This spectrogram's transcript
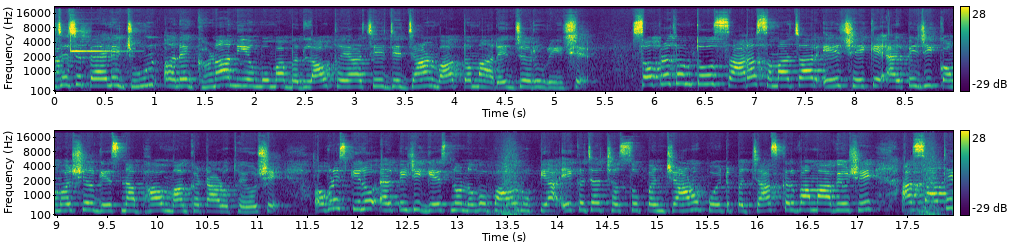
આજે છે પહેલી જૂન અને ઘણા નિયમોમાં બદલાવ થયા છે જે જાણવા તમારે જરૂરી છે. સૌપ્રથમ તો સારા સમાચાર એ છે કે એલપીજી કોમર્શિયલ ગેસના ભાવમાં ઘટાડો થયો છે. ઓગણીસ કિલો એલપીજી ગેસનો નવો ભાવ રૂપિયા એક હજાર છસો પંચાણું પોઈન્ટ પચાસ કરવામાં આવ્યો છે. આ સાથે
